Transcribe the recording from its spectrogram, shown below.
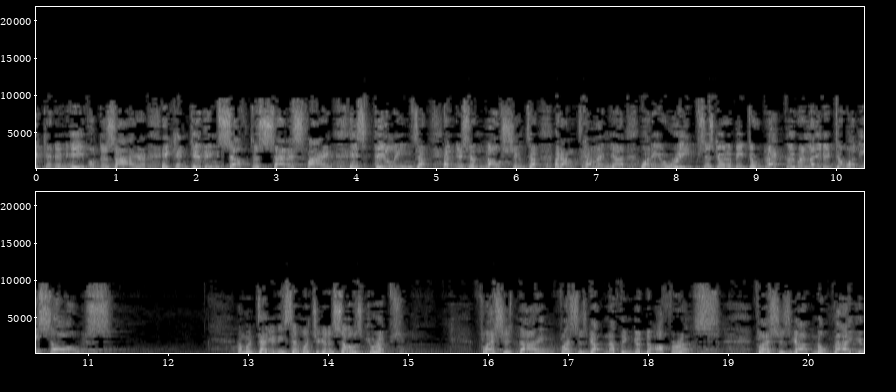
wicked and evil desire. He can give himself to satisfying his feelings and his emotions. But I'm telling you, what he reaps is going to be directly related to what he sows. I'm going to tell you, and he said, what you're going to sow is corruption. Flesh is dying. Flesh has got nothing good to offer us. Flesh has got no value.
